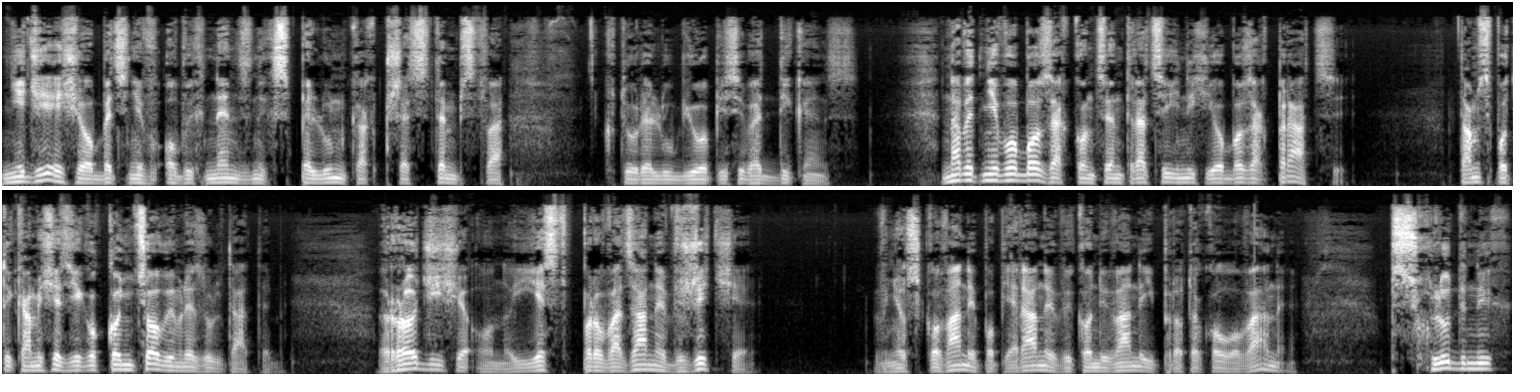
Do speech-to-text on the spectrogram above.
nie dzieje się obecnie w owych nędznych spelunkach przestępstwa, które lubił opisywać Dickens. Nawet nie w obozach koncentracyjnych i obozach pracy. Tam spotykamy się z jego końcowym rezultatem. Rodzi się ono i jest wprowadzane w życie, wnioskowane, popierane, wykonywane i protokołowane schludnych,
